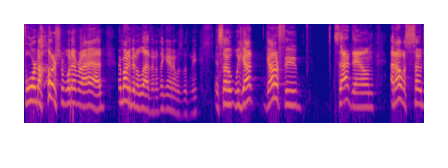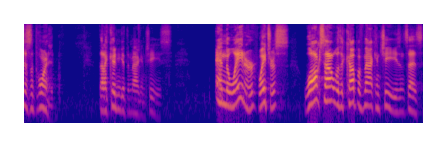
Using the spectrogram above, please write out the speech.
four dollars or whatever I had. It might have been eleven. I think Anna was with me. And so we got got our food, sat down, and I was so disappointed that I couldn't get the mac and cheese. And the waiter, waitress, walks out with a cup of mac and cheese and says,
